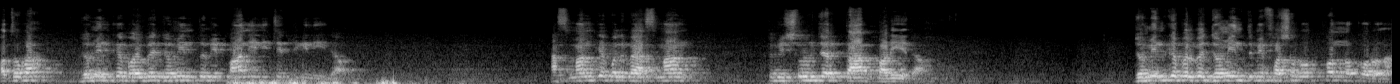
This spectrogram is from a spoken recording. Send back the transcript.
অথবা জমিনকে বলবে, জমিন তুমি পানি নিচের দিকে নিয়ে যাও। আসমানকে বলবে, আসমান, তুমি সূর্যের তাপ বাড়িয়ে দাও। জমিনকে বলবে, জমিন, তুমি ফসল উৎপন্ন করো না।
